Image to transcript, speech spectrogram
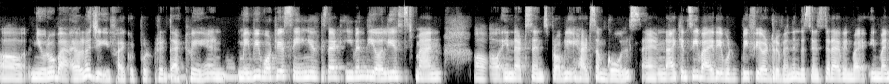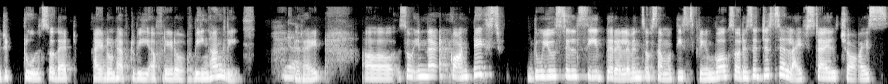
uh, neurobiology, if I could put it that mm-hmm. way? And mm-hmm. maybe what you're saying is that even the earliest man, uh, in that sense, probably had some goals. And I can see why they would be fear driven in the sense that I've inv- invented tools so that I don't have to be afraid of being hungry. Yeah. Right. Uh, so, in that context, do you still see the relevance of some of these frameworks or is it just a lifestyle choice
